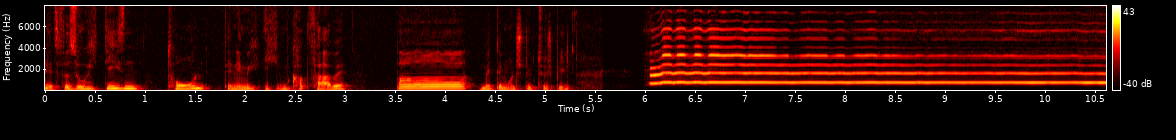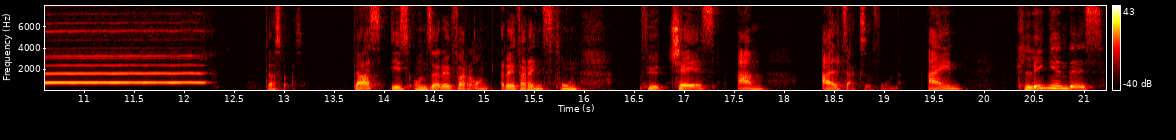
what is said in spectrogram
jetzt versuche ich diesen Ton, den ich im Kopf habe, mit dem Mundstück zu spielen. Das war's. Das ist unser Referen Referenzton für Jazz am Altsaxophon. Ein klingendes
